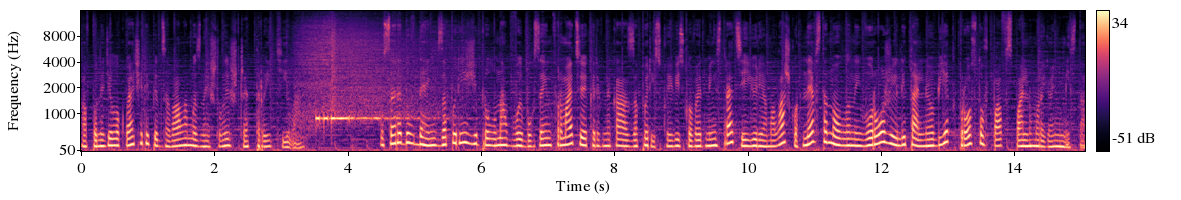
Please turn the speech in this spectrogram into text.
А в понеділок ввечері під завалами знайшли ще три тіла. У середу в день в Запоріжжі пролунав вибух. За інформацією керівника Запорізької військової адміністрації Юрія Малашко, не встановлений ворожий літальний об'єкт просто впав в спальному районі міста.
